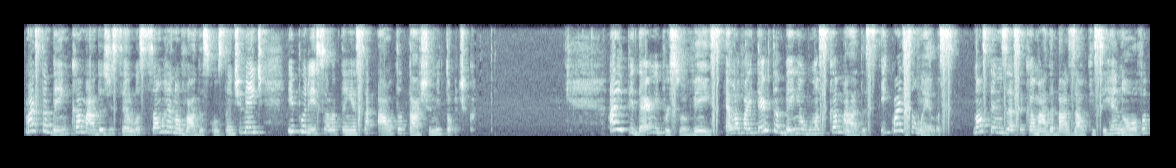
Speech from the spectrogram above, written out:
Mas também camadas de células são renovadas constantemente e por isso ela tem essa alta taxa mitótica. A epiderme, por sua vez, ela vai ter também algumas camadas. E quais são elas? Nós temos essa camada basal que se renova.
